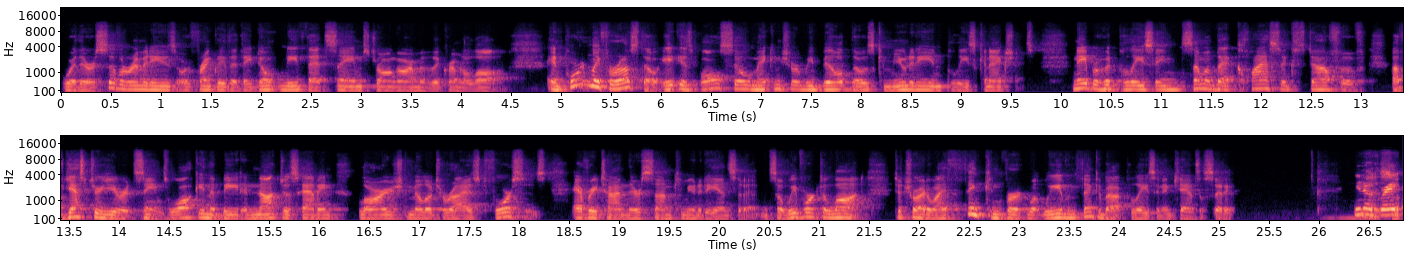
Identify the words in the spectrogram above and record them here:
where there are civil remedies or, frankly, that they don't need that same strong arm of the criminal law. Importantly for us, though, it is also making sure we build those community and police connections. Neighborhood policing, some of that classic stuff of, of yesteryear, it seems, walking the beat and not just having large militarized forces every time there's some community incident. And so we've worked a lot to try to, I think, convert what we even think about policing in Kansas City. You know, Greg,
